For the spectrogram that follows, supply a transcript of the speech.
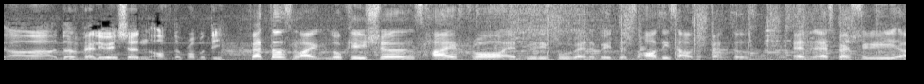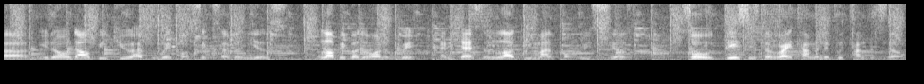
uh, the valuation of the property? Factors like locations, high floor and beautiful renovators, all these are the factors. And especially, uh, you know, now BTO have to wait for six, seven years. A lot of people don't want to wait and there's a lot of demand for resales. So this is the right time and a good time to sell.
